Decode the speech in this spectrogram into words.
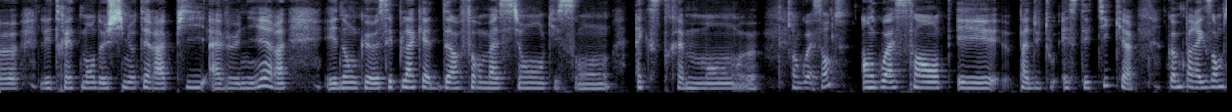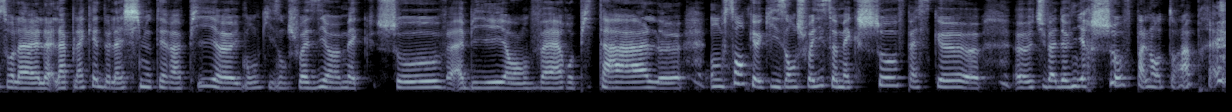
les traitements de chimiothérapie à venir. Et donc ces plaquettes d'informations qui sont extrêmement angoissantes, angoissantes et pas du tout esthétiques. Comme par exemple sur la, la la plaquette de la chimiothérapie, euh, bon, qu'ils ont choisi un mec chauve, habillé en vert hôpital. Euh, on sent que qu'ils ont choisi ce mec chauve parce que euh, tu vas devenir chauve pas longtemps après.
